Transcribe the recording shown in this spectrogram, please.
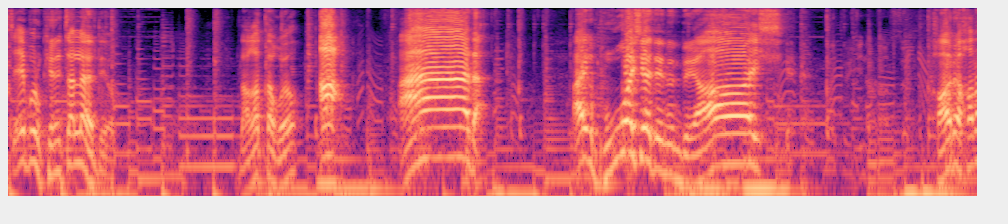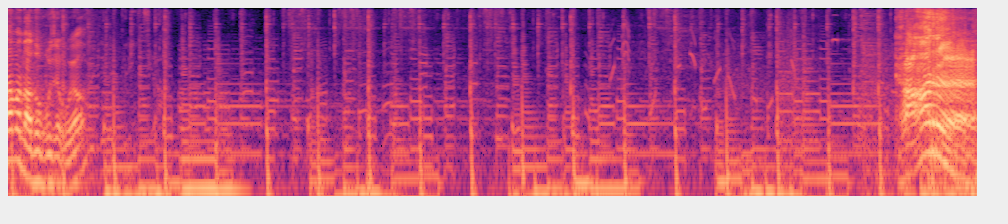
잽으로 걔네 잘라야 돼요 나갔다고요? 아! 아, 나. 아, 이거 보고 하셔야 되는데. 아이씨. 가를 하나만 놔둬보자고요? 가르!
